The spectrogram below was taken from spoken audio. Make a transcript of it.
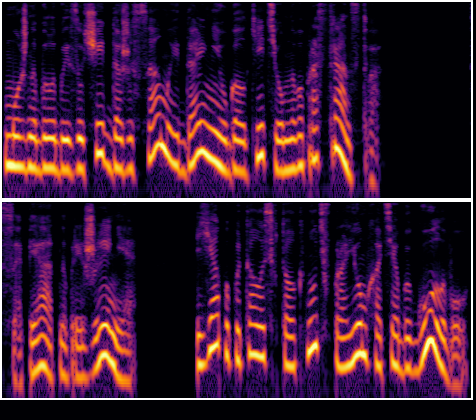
можно было бы изучить даже самые дальние уголки темного пространства. Сопя от напряжения, я попыталась втолкнуть в проем хотя бы голову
